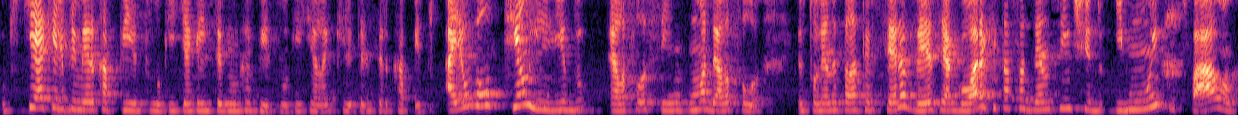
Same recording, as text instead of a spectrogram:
O que, que é aquele uhum. primeiro capítulo, o que, que é aquele segundo capítulo, o que, que é aquele terceiro capítulo. Aí eu vou, tinha lido, ela falou assim, uma delas falou, eu tô lendo pela terceira vez e agora que tá fazendo sentido. E muitos falam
